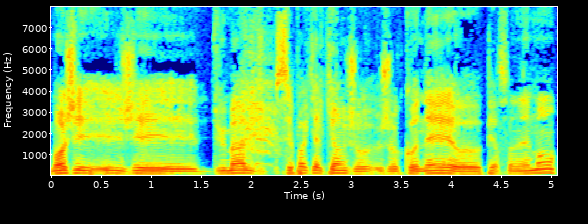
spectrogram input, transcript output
Moi, j'ai j'ai du mal. C'est pas quelqu'un que je, je connais euh, personnellement.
